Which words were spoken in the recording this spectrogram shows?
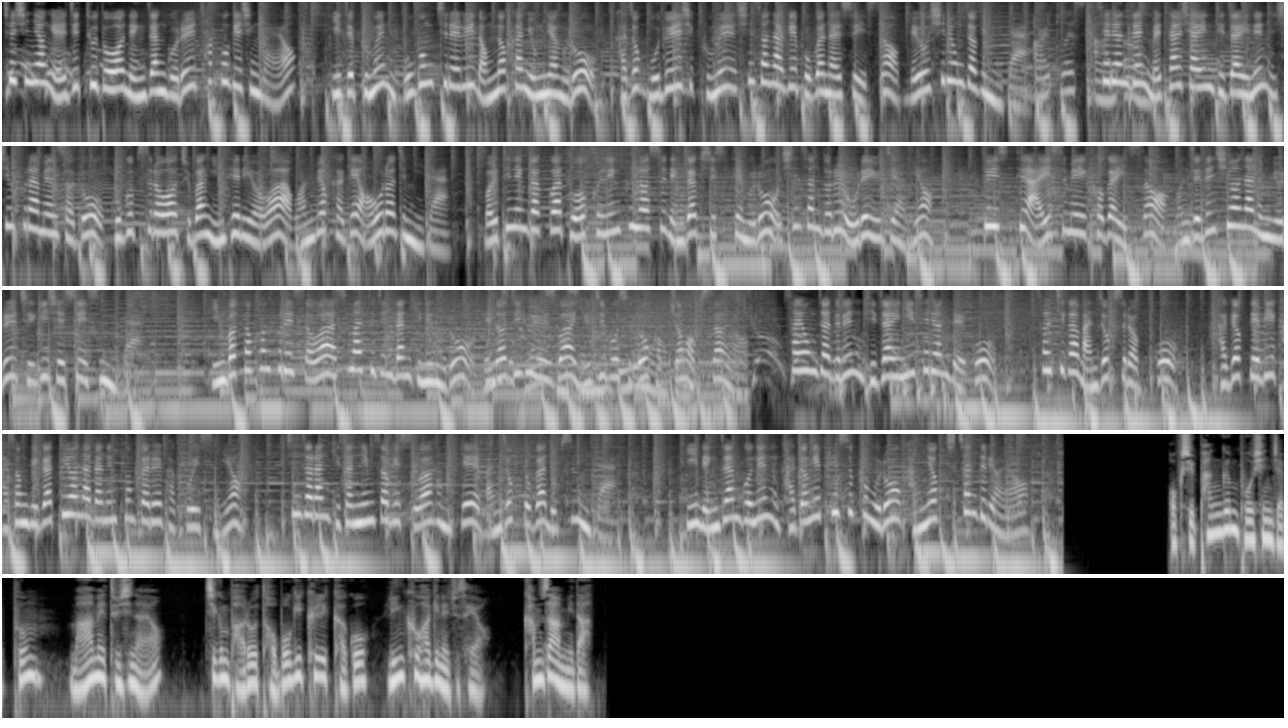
최신형 LG 투도어 냉장고를 찾고 계신가요? 이 제품은 507L의 넉넉한 용량으로 가족 모두의 식품을 신선하게 보관할 수 있어 매우 실용적입니다. 세련된 메탈 샤인 디자인은 심플하면서도 고급스러워 주방 인테리어와 완벽하게 어우러집니다. 멀티 냉각과 도어 쿨링 플러스 냉각 시스템으로 신선도를 오래 유지하며 트위스트 아이스 메이커가 있어 언제든 시원한 음료를 즐기실 수 있습니다. 인버터 컴프레서와 스마트 진단 기능으로 에너지 효율과 유지 보수도 걱정 없어요. 사용자들은 디자인이 세련되고 설치가 만족스럽고 가격 대비 가성비가 뛰어나다는 평가를 받고 있으며 친절한 기사님 서비스와 함께 만족도가 높습니다. 이 냉장고는 가정의 필수품으로 강력 추천드려요. 혹시 방금 보신 제품 마음에 드시나요? 지금 바로 더보기 클릭하고 링크 확인해 주세요. 감사합니다.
